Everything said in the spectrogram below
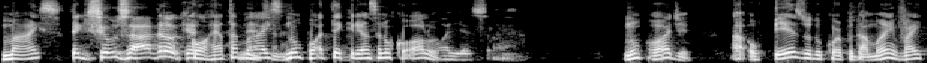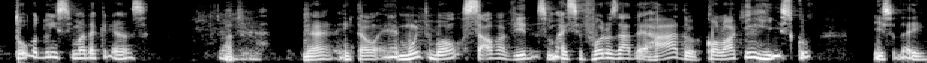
mas. Tem que ser usada corretamente. Mas né? não pode ter criança no colo. Olha só. Não pode. O peso do corpo da mãe vai todo em cima da criança. Né? Então, é muito bom, salva vidas, mas se for usado errado, coloque em risco isso daí.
